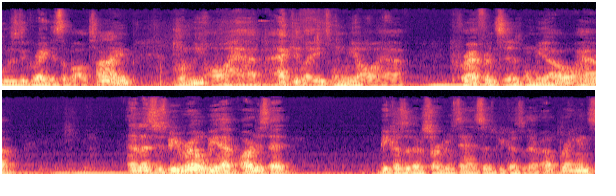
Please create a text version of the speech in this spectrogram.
who's the greatest of all time when we all have accolades, when we all have preferences, when we all have and let's just be real, we have artists that because of their circumstances, because of their upbringings,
